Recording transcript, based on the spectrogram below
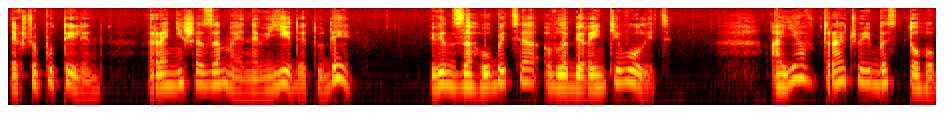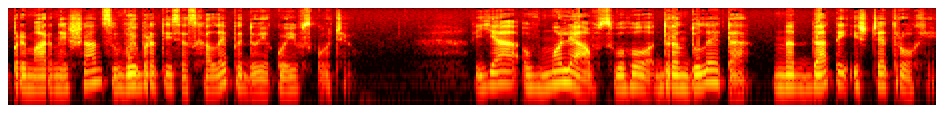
Якщо Путилін раніше за мене в'їде туди, він загубиться в лабіринті вулиць, а я втрачу і без того примарний шанс вибратися з халепи, до якої вскочив. Я вмоляв свого драндулета наддати іще трохи.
